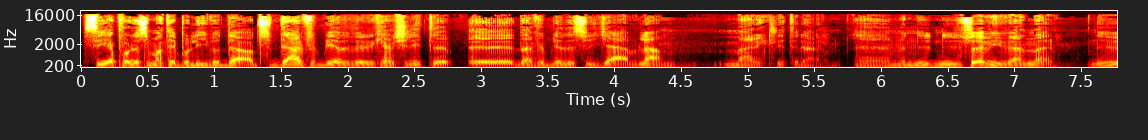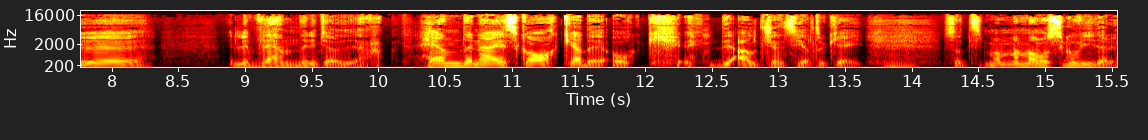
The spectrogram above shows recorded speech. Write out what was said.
ser på det som att det är på liv och död. Så därför blev det kanske lite, eh, därför blev det så jävla märkligt det där. Eh, mm. Men nu, nu så är vi vänner. Nu, eh, eller vänner inte jag. Händerna är skakade och det, allt känns helt okej. Okay. Mm. Så att man, man måste gå vidare.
